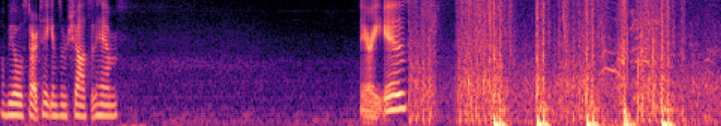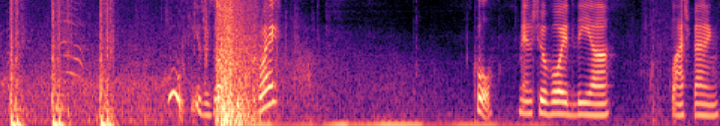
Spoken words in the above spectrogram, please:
I'll be able to start taking some shots at him. There he is. Ooh, he's resilient. Look away. Cool. Managed to avoid the uh, flashbang.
